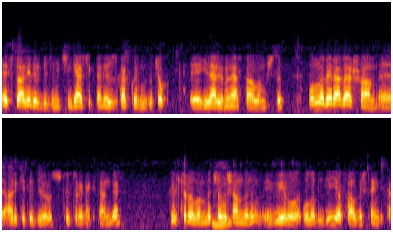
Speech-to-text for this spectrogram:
efsanedir bizim için. Gerçekten özlük haklarımızda çok e, ilerlemeler sağlamıştı. Onunla beraber şu an e, hareket ediyoruz Kültür Emek'ten de. Kültür alanında çalışanların e, üye olabildiği yasal bir sendika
